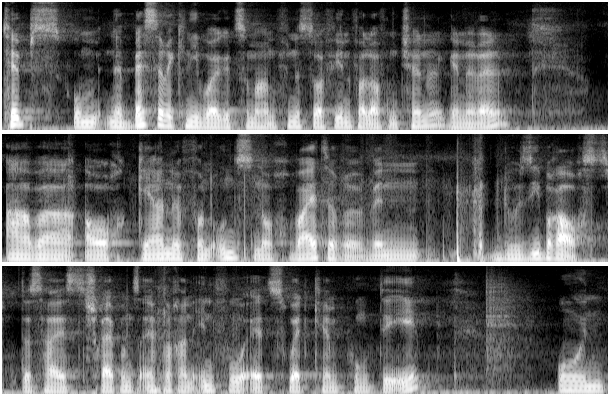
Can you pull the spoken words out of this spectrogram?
Tipps, um eine bessere Kniebeuge zu machen, findest du auf jeden Fall auf dem Channel generell. Aber auch gerne von uns noch weitere, wenn du sie brauchst. Das heißt, schreib uns einfach an info at sweatcamp.de und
